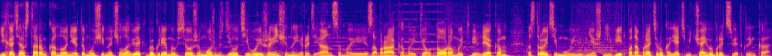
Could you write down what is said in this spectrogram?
И хотя в старом каноне это мужчина-человек, в игре мы все же можем сделать его и женщиной, и радианцем, и забраком, и келдором, и твилеком, настроить ему и внешний вид, подобрать рукоять меча и выбрать цвет клинка.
